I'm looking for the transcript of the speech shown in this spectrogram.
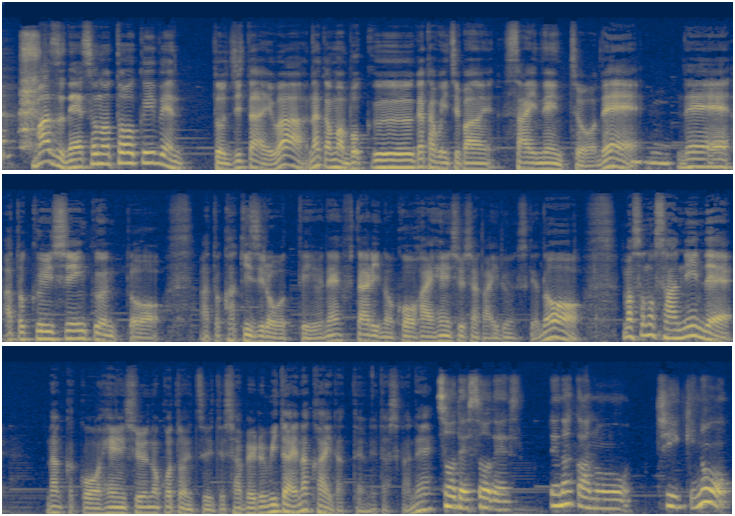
まずねそのトークイベント自体はなんかまあ僕が多分一番最年長で、うん、であと食いしんくんとあと柿次郎っていうね2人の後輩編集者がいるんですけど、まあ、その3人でなんかこう編集のことについて喋るみたいな回だったよね確かね。そうですそうですでなんかあの地域の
